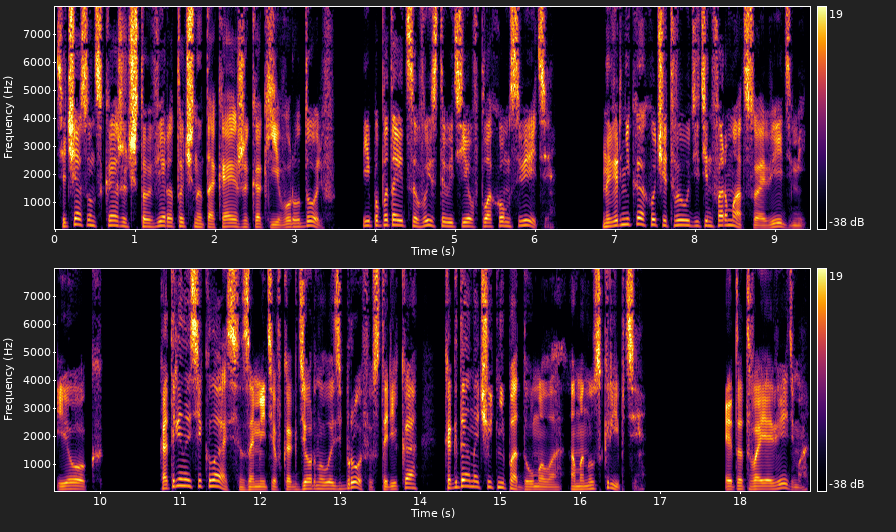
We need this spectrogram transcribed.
Сейчас он скажет, что Вера точно такая же, как его Рудольф, и попытается выставить ее в плохом свете. Наверняка хочет выудить информацию о ведьме и ок. Катрина секлась, заметив, как дернулась бровь у старика, когда она чуть не подумала о манускрипте. «Это твоя ведьма,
